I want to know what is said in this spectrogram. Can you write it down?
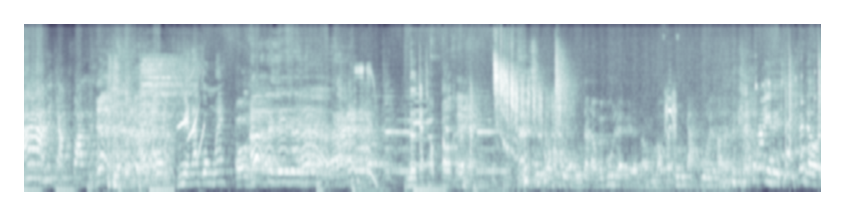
อ่านี่กัดฟันเงียนอากงไหมอ่าเอ้ยเอ้ยเอ้ยเอ้ยเดินกระชอบเราไม่พูดหูแต่เราไม่พูดอะไรเลยเราเรากระตุ้นการพูดให้เขาเลยไม่ไม่ใช่ก็โดน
